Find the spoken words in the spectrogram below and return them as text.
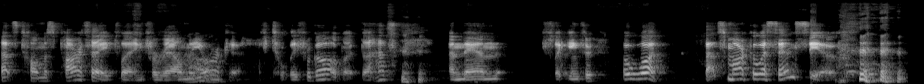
that's Thomas Partey playing for Real oh. Mallorca. I've totally forgot about that." and then flicking through, "Oh what? That's Marco Asensio."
